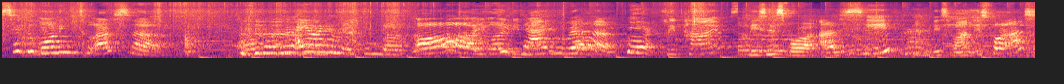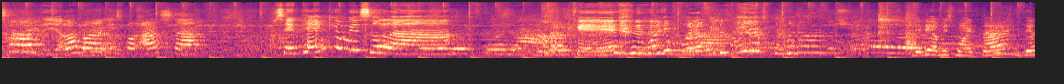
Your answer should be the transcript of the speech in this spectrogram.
Say good morning to Arsa. I want to make more. Oh, you already made where? Here. Three times. This is for Arsi, and this one is for Arsa. The yellow one is for Arsa. Say thank you, Miss Yula. Oke. Jadi abis Muay Thai, dia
